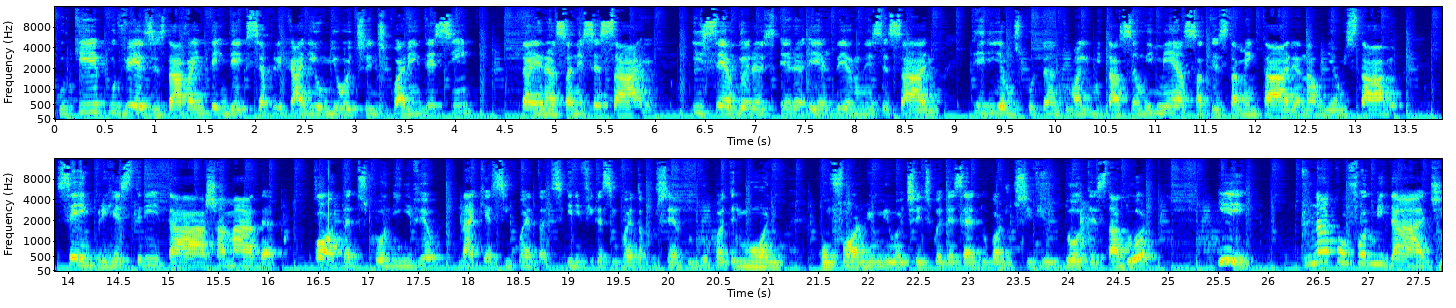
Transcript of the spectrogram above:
porque por vezes dava a entender que se aplicaria o 1845 da herança necessária, e sendo herdeiro necessário, teríamos, portanto, uma limitação imensa testamentária na união estável, sempre restrita à chamada cota disponível, né, que é 50, significa 50% do patrimônio, conforme o 1857 do Código Civil do testador, e na conformidade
